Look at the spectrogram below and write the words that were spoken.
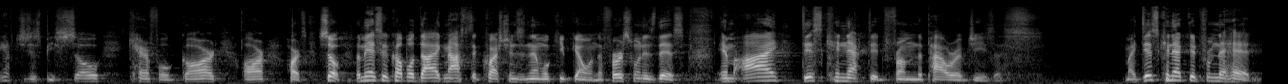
We have to just be so careful, guard our hearts. So let me ask you a couple diagnostic questions and then we'll keep going. The first one is this Am I disconnected from the power of Jesus? Am I disconnected from the head?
